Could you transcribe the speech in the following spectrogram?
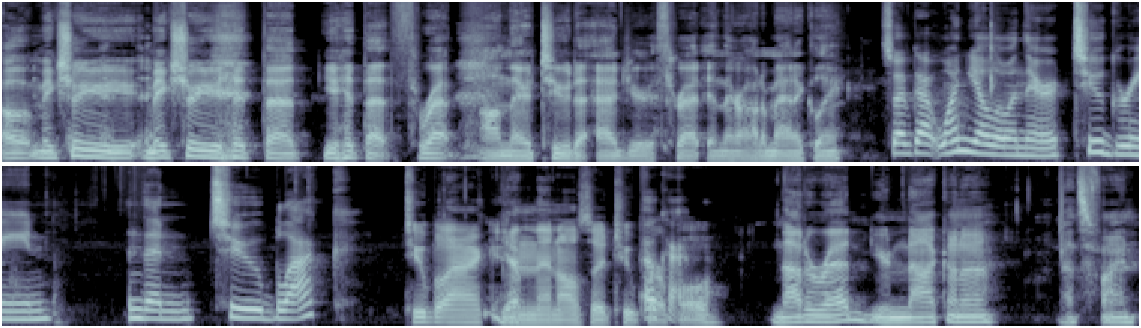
Oh, make sure you make sure you hit that you hit that threat on there too to add your threat in there automatically. So I've got one yellow in there, two green, and then two black. Two black Yep. and then also two Okay. purple. Not a red. You're not gonna. That's fine.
